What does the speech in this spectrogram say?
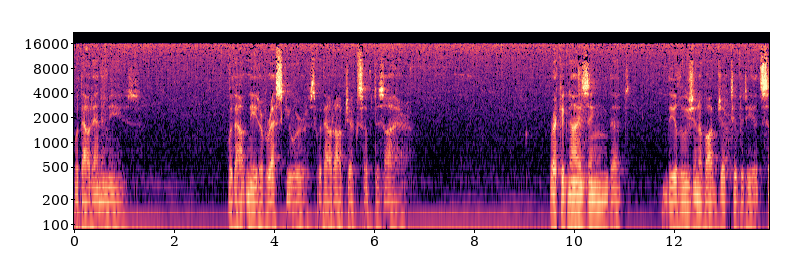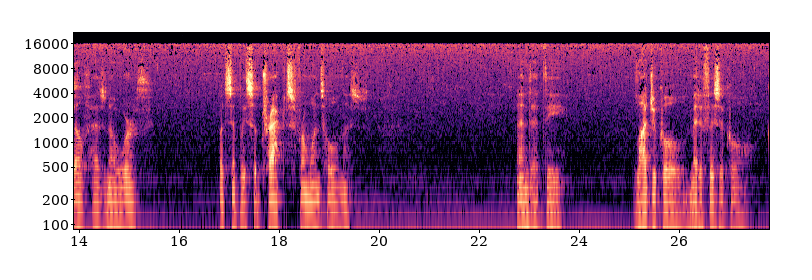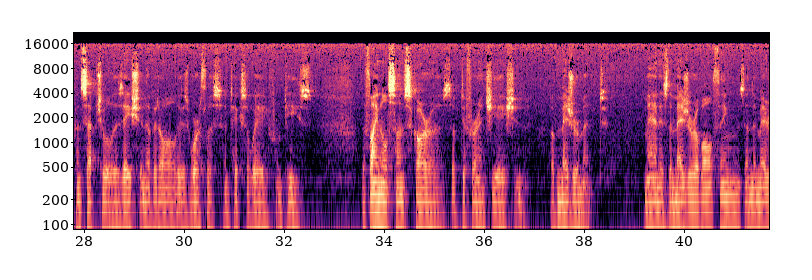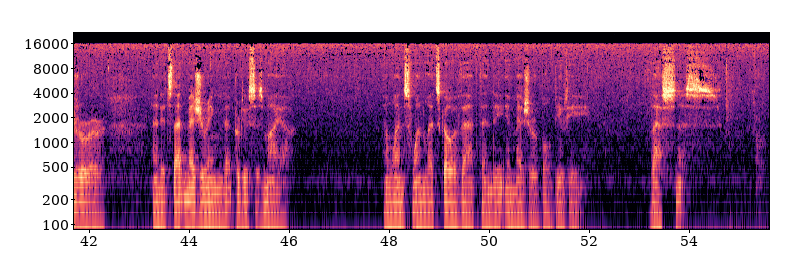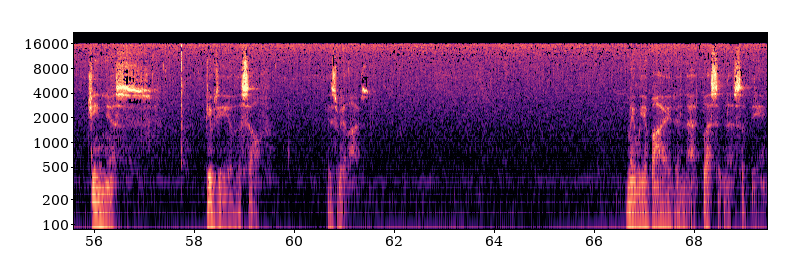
without enemies, without need of rescuers, without objects of desire. Recognizing that the illusion of objectivity itself has no worth but simply subtracts from one's wholeness. And that the logical, metaphysical conceptualization of it all is worthless and takes away from peace. The final sanskaras of differentiation, of measurement. Man is the measure of all things and the measurer, and it's that measuring that produces Maya. And once one lets go of that, then the immeasurable beauty, vastness, genius, beauty of the self is realized. May we abide in that blessedness of being.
